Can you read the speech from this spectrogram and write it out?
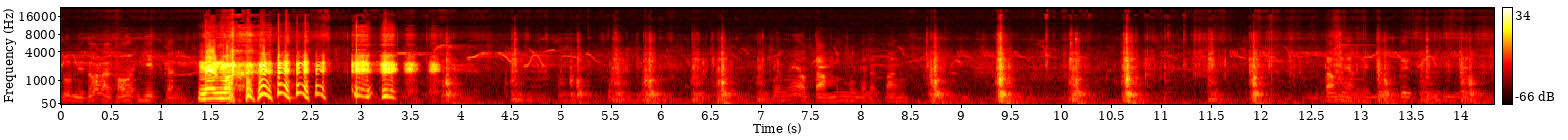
รุ่นนี้ตัวละเขาฮิตกันแม่นบ่มึงไม่เอาตำมึงมึงกันน่ะปังตำอย่างนี้ติดๆด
